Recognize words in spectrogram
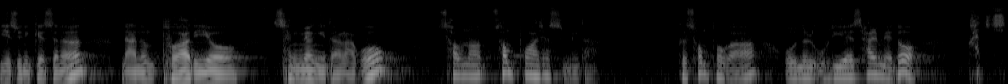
예수님께서는 나는 부활이요 생명이다라고 선언, 선포하셨습니다. 그 선포가 오늘 우리의 삶에도 같이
